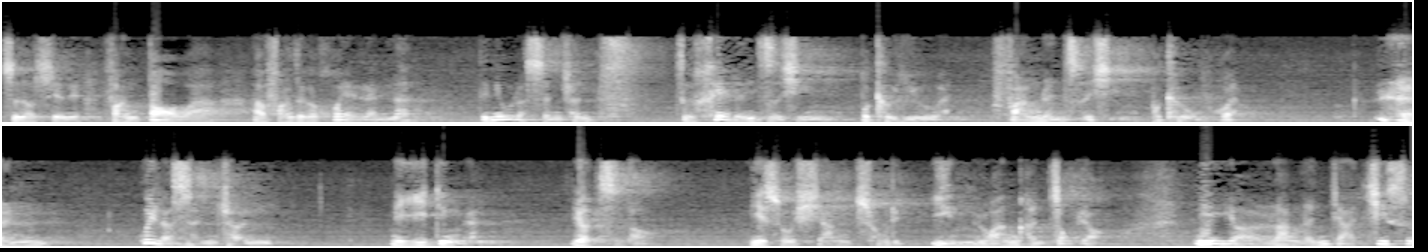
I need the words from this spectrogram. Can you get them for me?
至少现在防盗啊啊、防这个坏人呢，都为了生存，这个害人之心不可有啊，防人之心不可无啊。人为了生存。你一定呢要知道，你所想处的因缘很重要。你要让人家接受，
